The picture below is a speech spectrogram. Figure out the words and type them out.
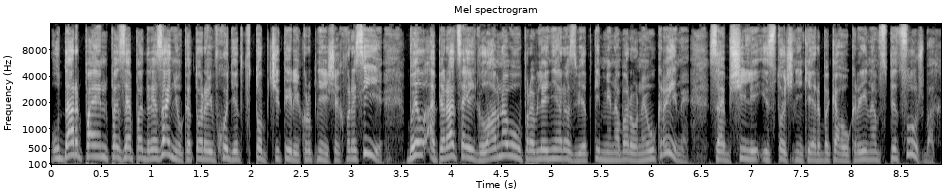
Удар по НПЗ под Рязанью, который входит в топ-4 крупнейших в России, был операцией Главного управления разведки Минобороны Украины, сообщили источники РБК Украины в спецслужбах.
